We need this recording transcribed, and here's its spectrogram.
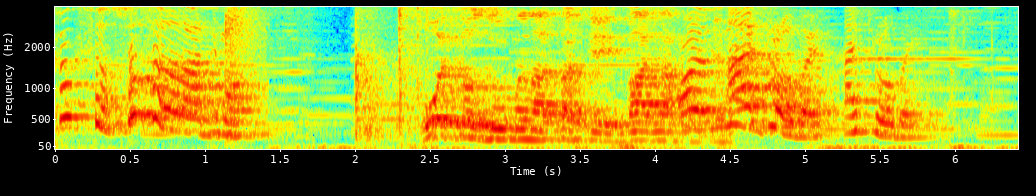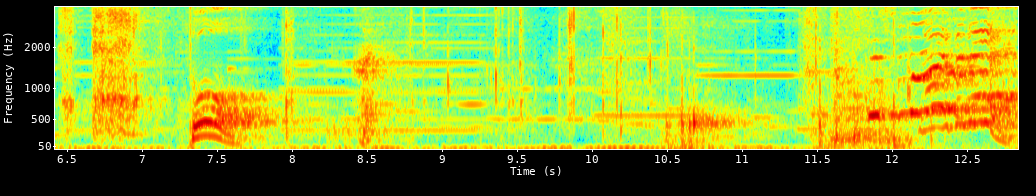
Kako sad, šta sad da radimo? Ovo je to zubna Nastasija izvadi naprijed. Aj probaj, aj probaj. To! Ajde ne!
